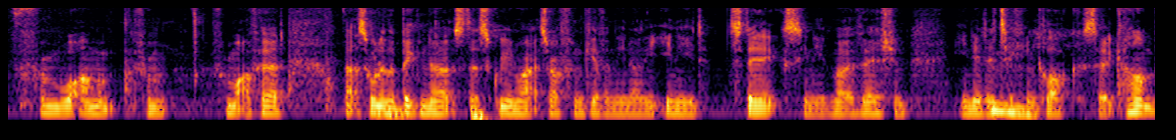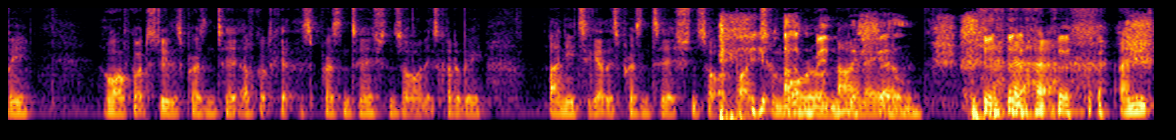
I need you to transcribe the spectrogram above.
from what I'm from from what I've heard. That's one of the big notes that screenwriters are often given. You know, you need stakes, you need motivation, you need a ticking clock. So it can't be, oh, I've got to do this presentation, I've got to get this presentation sorted. It's got to be, I need to get this presentation sorted by tomorrow at nine a.m. Yeah. and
